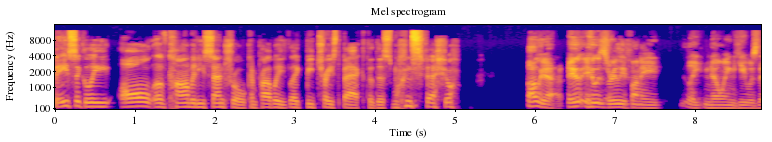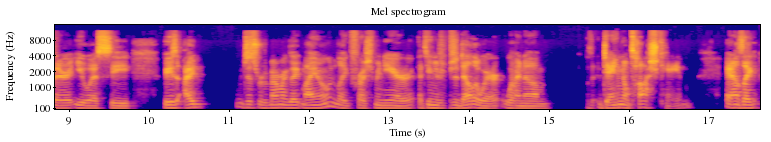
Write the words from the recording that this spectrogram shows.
basically all of Comedy Central can probably like be traced back to this one special. Oh yeah, it, it was really funny, like knowing he was there at USC because I just remembering like my own like freshman year at the University of Delaware when um Daniel Tosh came, and I was like,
